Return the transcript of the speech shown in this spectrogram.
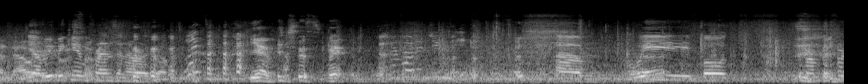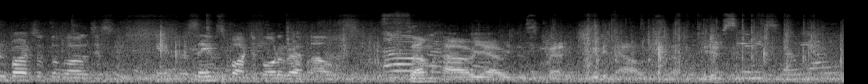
an hour. Yeah, we ago became something. friends an hour ago. What? yeah, we just met. How did you meet? Um, we both, from different parts of the world, just came to the same spot to photograph owls. Oh, Somehow, yeah, we just met shooting owls. So, Did you see any snowy owls?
